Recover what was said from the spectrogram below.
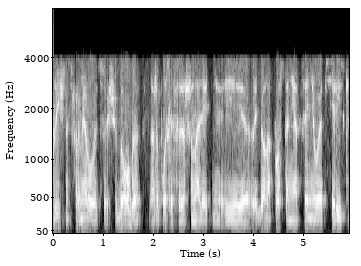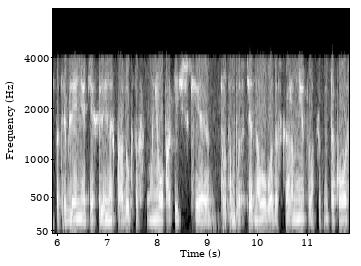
личность формируется еще долго, даже после совершеннолетия, и ребенок просто не оценивает все риски потребления тех или иных продуктов. У него практически до там, 21 года, скажем, нету такого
